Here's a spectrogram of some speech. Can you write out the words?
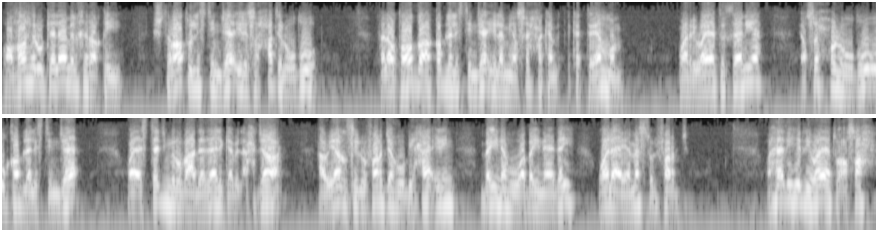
وظاهر كلام الخراقي اشتراط الاستنجاء لصحة الوضوء فلو توضأ قبل الاستنجاء لم يصح كالتيمم. والرواية الثانية يصح الوضوء قبل الاستنجاء ويستجمر بعد ذلك بالأحجار أو يغسل فرجه بحائل بينه وبين يديه ولا يمس الفرج. وهذه الرواية أصح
